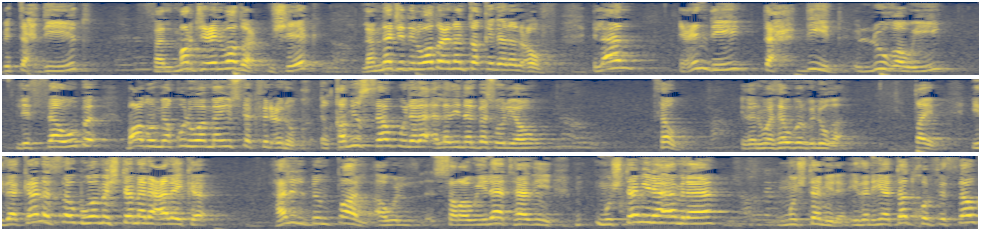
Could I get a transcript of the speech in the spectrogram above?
بالتحديد فالمرجع الوضع مش هيك؟ لم نجد الوضع ننتقل إلى العرف. الآن عندي تحديد لغوي للثوب بعضهم يقول هو ما يسلك في العنق. القميص ثوب ولا لا؟ الذي نلبسه اليوم؟ ثوب. إذا هو ثوب باللغة طيب إذا كان الثوب هو ما اشتمل عليك هل البنطال أو السراويلات هذه مشتملة أم لا؟ مشتملة. إذا هي تدخل في الثوب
